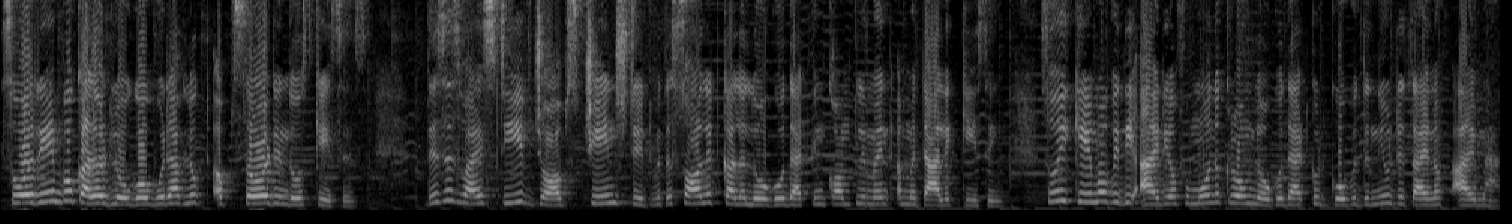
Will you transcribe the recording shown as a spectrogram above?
So a rainbow colored logo would have looked absurd in those cases. This is why Steve Jobs changed it with a solid color logo that can complement a metallic casing. So he came up with the idea of a monochrome logo that could go with the new design of iMac.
